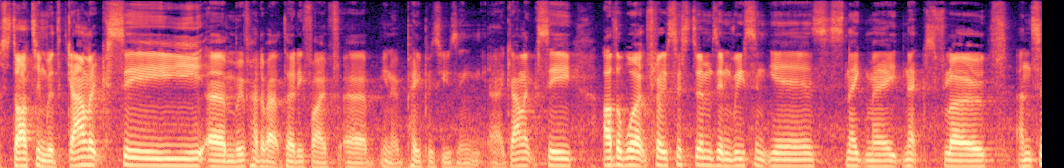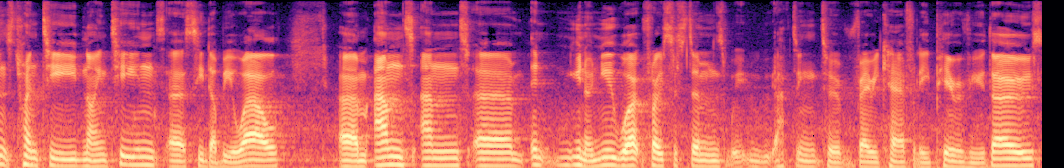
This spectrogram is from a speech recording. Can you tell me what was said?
starting with Galaxy, um, we've had about 35 uh, you know, papers using uh, Galaxy. Other workflow systems in recent years, Snakemake, Nextflow, and since 2019, uh, CWL. Um, and and um, in, you know new workflow systems we, we have to, to very carefully peer review those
